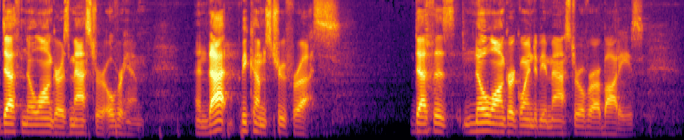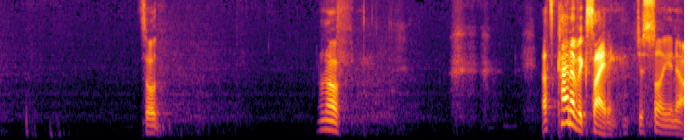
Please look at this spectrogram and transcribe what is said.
Death no longer is master over him. And that becomes true for us. Death is no longer going to be master over our bodies. So, I don't know if that's kind of exciting, just so you know.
